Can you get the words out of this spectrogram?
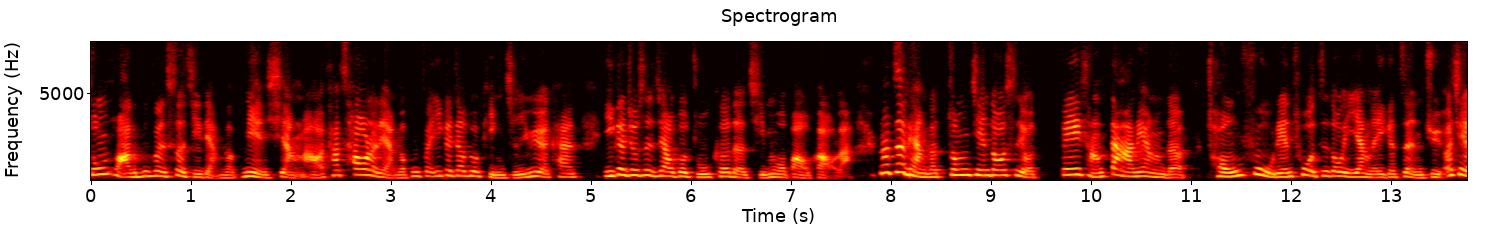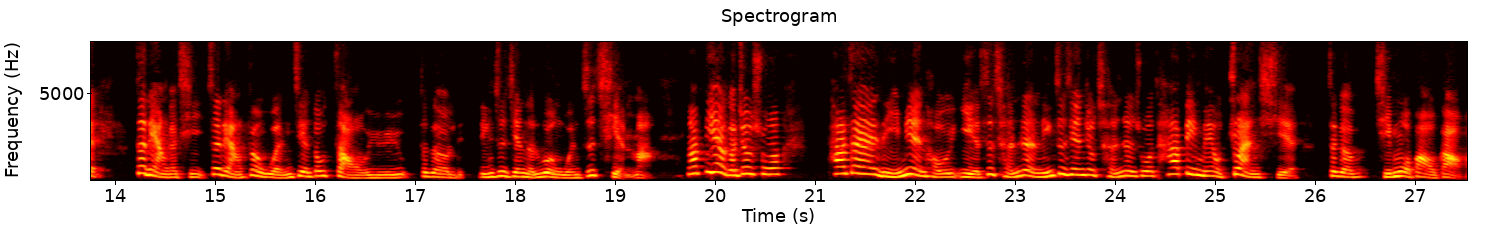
中华的部分涉及两个面向嘛，哈，它抄了两个部分，一个叫做品质月刊，一个就是叫做竹科的期末报告啦。那这两个中间都是有非常大量的重复，连错字都一样的一个证据，而且这两个期这两份文件都早于这个林志坚的论文之前嘛。那第二个就是说，他在里面头也是承认，林志坚就承认说他并没有撰写这个期末报告，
